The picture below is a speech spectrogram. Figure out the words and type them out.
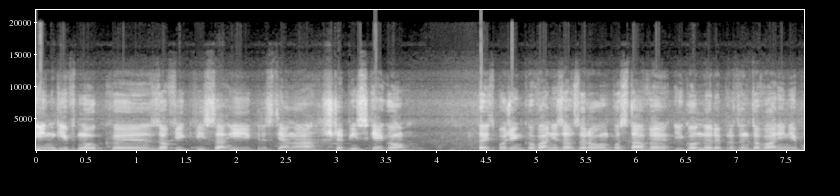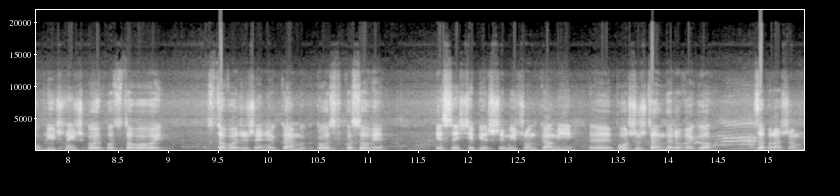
Ingi Wnuk, y, Zofii Kwisa i Krystiana Szczepińskiego. To jest podziękowanie za wzorową postawę i godne reprezentowanie niepublicznej szkoły podstawowej Stowarzyszenia KMK KOS w Kosowie. Jesteście pierwszymi członkami y, Poczu Sztandarowego. Zapraszam.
